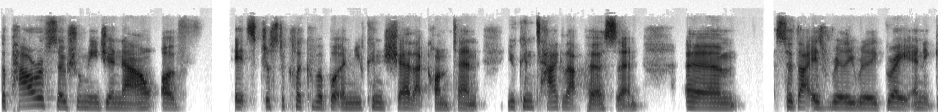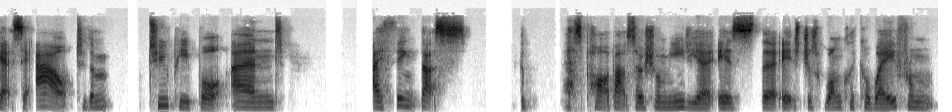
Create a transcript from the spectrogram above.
the power of social media now of it's just a click of a button you can share that content you can tag that person um, so that is really really great and it gets it out to the to people and i think that's the best part about social media is that it's just one click away from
